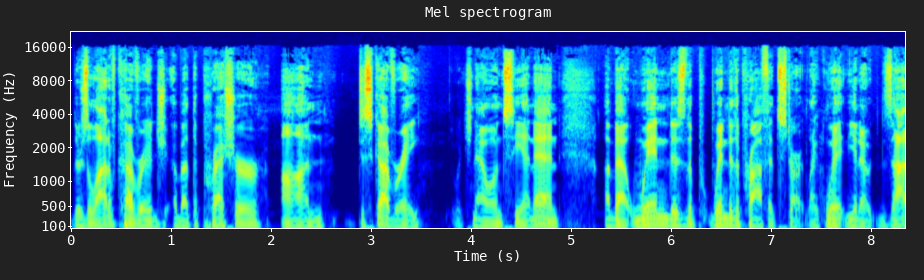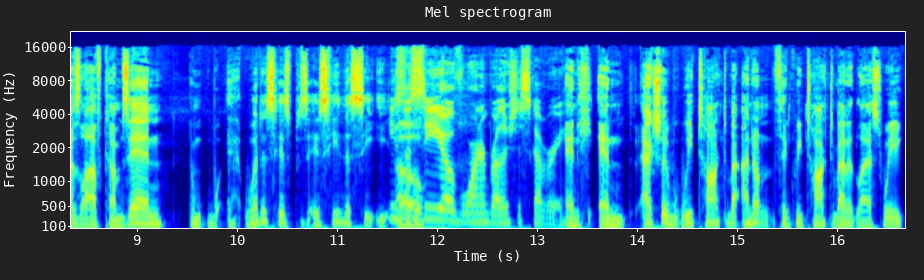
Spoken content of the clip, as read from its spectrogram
there's a lot of coverage about the pressure on Discovery, which now owns CNN, about when does the when do the profits start? Like when you know Zaslav comes in, and wh- what is his position? is he the CEO? He's the CEO of Warner Brothers Discovery. And he- and actually, we talked about. I don't think we talked about it last week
